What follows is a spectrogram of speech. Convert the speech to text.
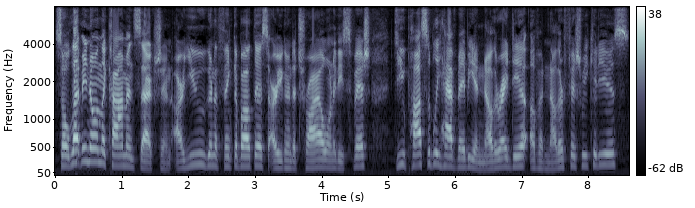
So let me know in the comments section. Are you going to think about this? Are you going to trial one of these fish? Do you possibly have maybe another idea of another fish we could use?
